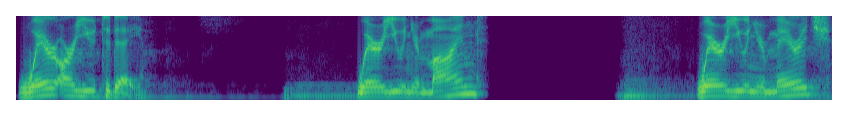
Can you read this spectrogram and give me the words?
where are you today? Where are you in your mind? Where are you in your marriage?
